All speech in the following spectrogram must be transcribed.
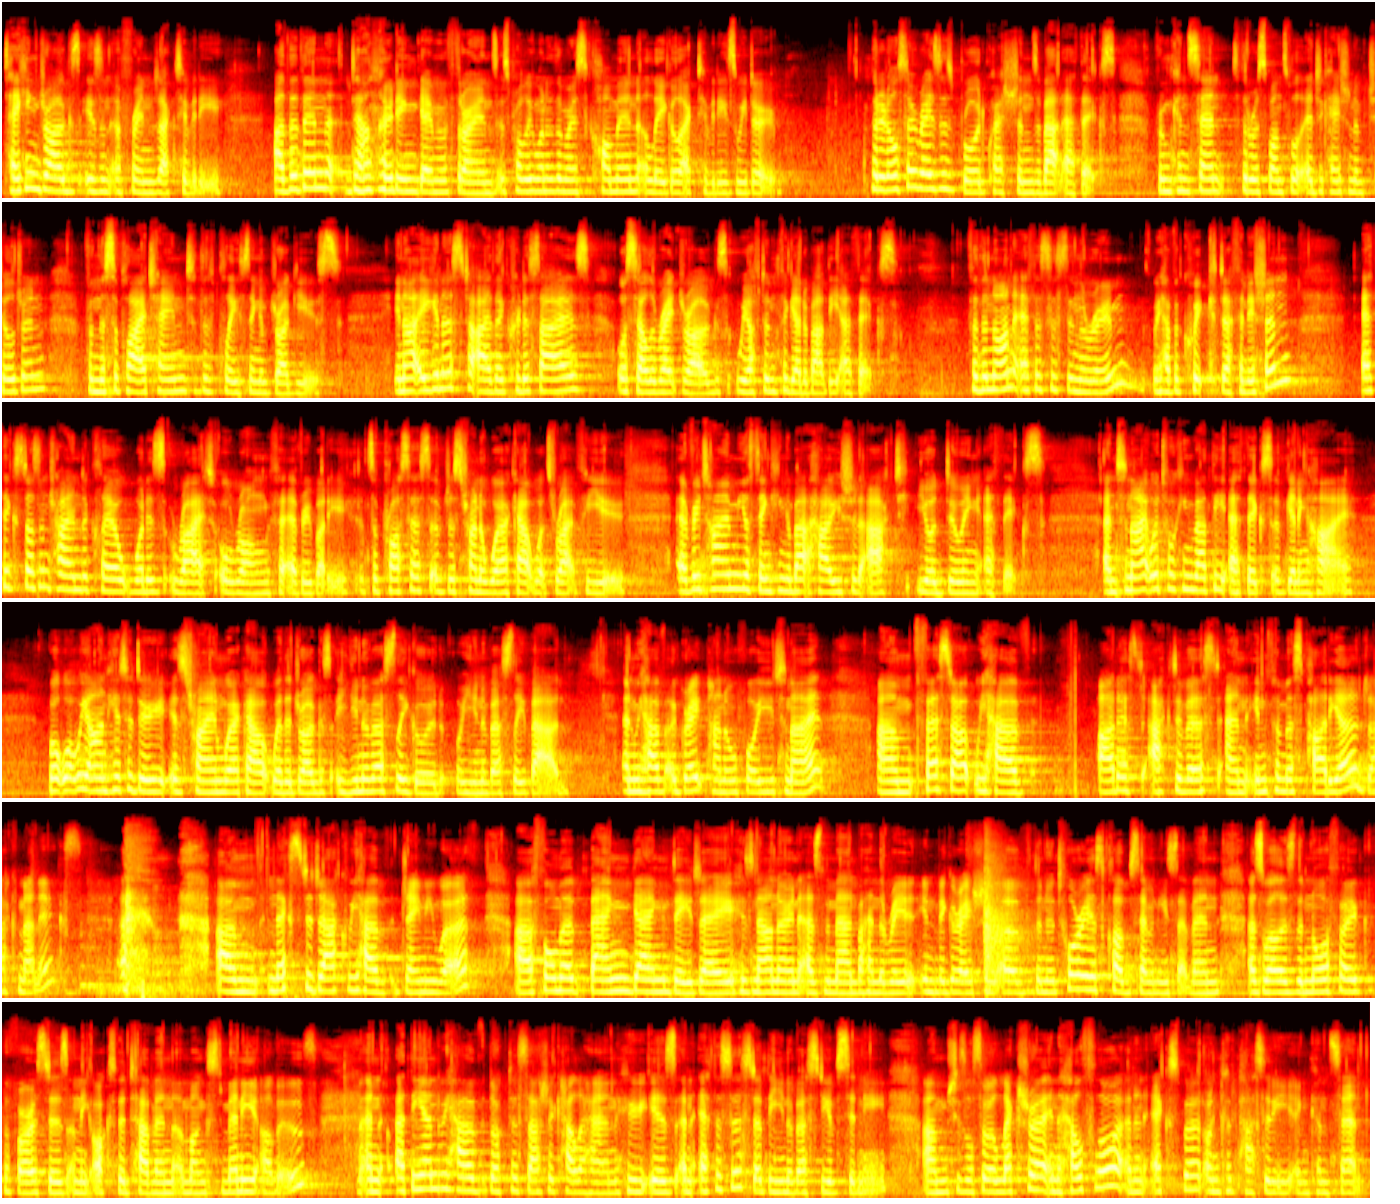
Taking drugs isn't a fringe activity. Other than downloading Game of Thrones, is probably one of the most common illegal activities we do. But it also raises broad questions about ethics, from consent to the responsible education of children, from the supply chain to the policing of drug use. In our eagerness to either criticise or celebrate drugs, we often forget about the ethics. For the non ethicists in the room, we have a quick definition. Ethics doesn't try and declare what is right or wrong for everybody. It's a process of just trying to work out what's right for you. Every time you're thinking about how you should act, you're doing ethics. And tonight we're talking about the ethics of getting high. But what we aren't here to do is try and work out whether drugs are universally good or universally bad and we have a great panel for you tonight. Um, first up, we have artist, activist, and infamous partier, Jack Mannix. Um, next to Jack, we have Jamie Wirth, a former Bang Gang DJ, who's now known as the man behind the reinvigoration of the notorious Club 77, as well as the Norfolk, the Forresters, and the Oxford Tavern, amongst many others. And at the end, we have Dr. Sasha Callaghan, who is an ethicist at the University of Sydney. Um, she's also a lecturer in health law and an expert on capacity and consent.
